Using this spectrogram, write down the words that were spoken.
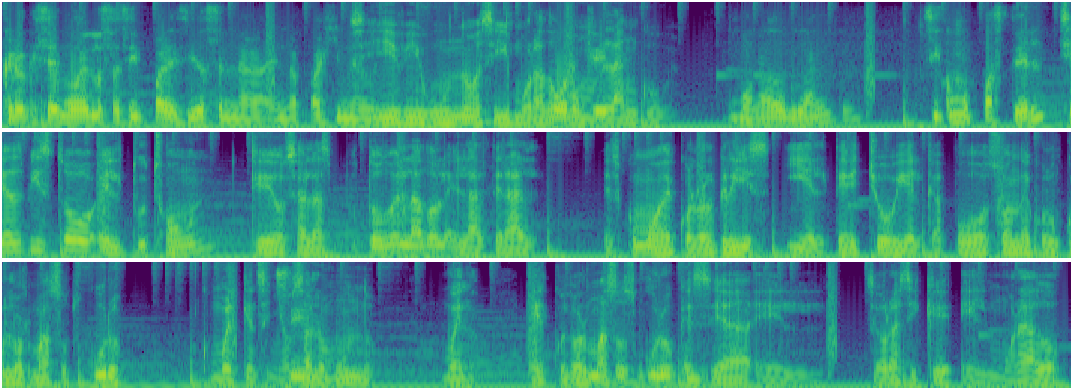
creo que sí hay modelos así parecidos en la, en la página. Sí, vi uno así morado ¿Por con qué? blanco, güey. Morado blanco. Sí, como pastel. Si has visto el two-tone, que, o sea, las, todo el lado, el lateral, es como de color gris y el techo y el capó son de un color más oscuro, como el que enseñó Sí. Salomundo. Bueno, el color más oscuro que sea el, ahora sí que el morado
